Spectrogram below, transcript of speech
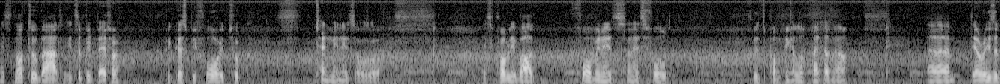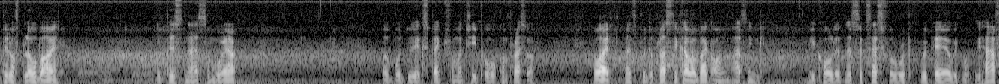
It's not too bad. It's a bit better because before it took 10 minutes or so. It's probably about 4 minutes and it's full. So it's pumping a lot better now. Um, there is a bit of blow by. The piston has some wear. But what do you expect from a cheapo compressor? Alright, let's put the plastic cover back on. I think we call it a successful rep repair with what we have.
